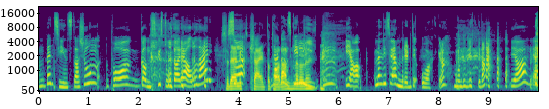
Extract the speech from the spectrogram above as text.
én bensinstasjon på ganske stort areal der. Så det er litt kleint å det ta er den. ganske den, liten Ja, Men hvis vi endrer det til åker, da? Må du drikke da? Ja, jeg,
